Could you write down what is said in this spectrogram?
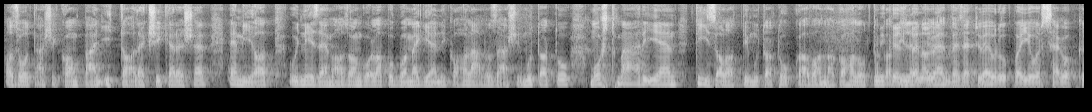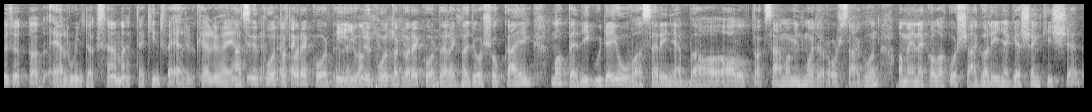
az oltási kampány itt a legsikeresebb, emiatt úgy nézem az angol lapokban megjelenik a halálozási mutató, most már ilyen tíz alatti mutatókkal vannak a halottakat Miközben illetően. a vezető európai országok között a elhunytak számát tekintve előkelő helyen Hát ők voltak a rekorderek. Így van. Ők voltak a rekorderek nagyon sokáig, ma pedig ugye jóval szerényebb a halottak száma, mint Magyarországon, amelynek a lakossága lényegesen kisebb.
